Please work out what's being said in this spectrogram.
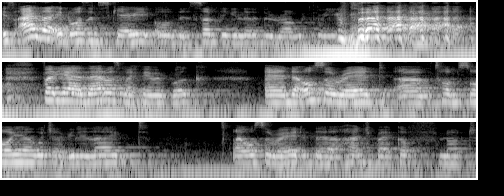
it's either it wasn't scary or there's something a little bit wrong with me. but yeah, that was my favorite book. And I also read um, Tom Sawyer, which I really liked. I also read The Hunchback of Not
